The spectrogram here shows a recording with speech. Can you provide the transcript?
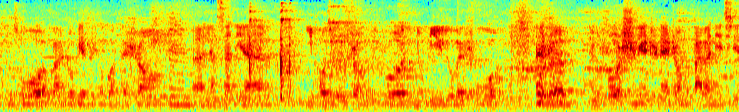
工作，完之后变成一个管培生。嗯，呃，两三年以后就挣，比如说牛逼六位数，或者 比如说十年之内挣百万年薪。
